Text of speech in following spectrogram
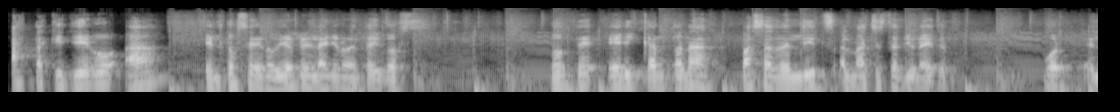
Hasta que llego a el 12 de noviembre del año 92, donde Eric Cantona pasa del Leeds al Manchester United por, el,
